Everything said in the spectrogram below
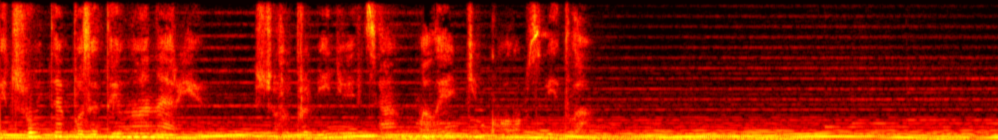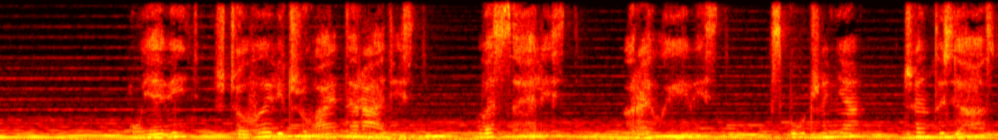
Відчуйте позитивну енергію, що випромінюється маленьким Уявіть, що ви відчуваєте радість, веселість, грайливість, збудження чи ентузіазм.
